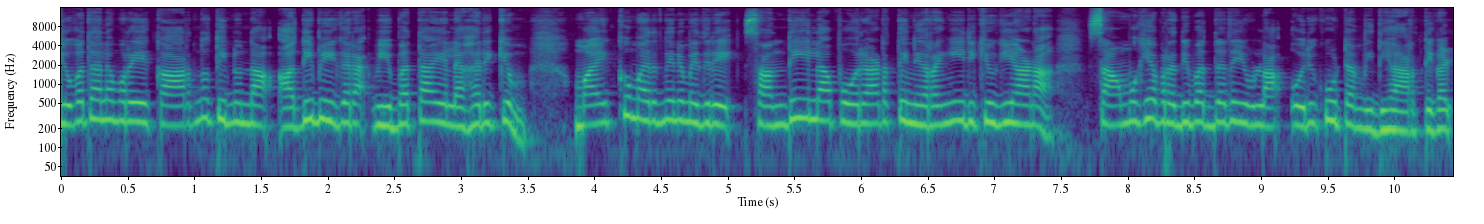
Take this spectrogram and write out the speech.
യുവതലമുറയെ കാർന്നു തിന്നുന്ന അതിഭീകര വിപത്തായ ലഹരിക്കും മയക്കുമരുന്നിനുമെതിരെ സന്ധിയില്ലാ പോരാട്ടത്തിനിറങ്ങിയിരിക്കുകയാണ് സാമൂഹ്യ പ്രതിബദ്ധതയുള്ള ഒരു കൂട്ടം വിദ്യാർത്ഥികൾ.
